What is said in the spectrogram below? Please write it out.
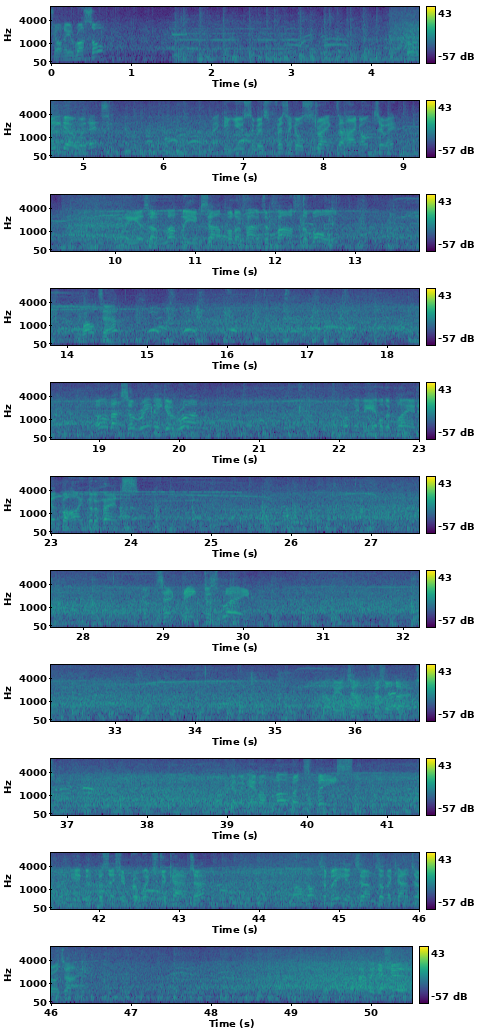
Johnny Russell. Pulido with it. Making use of his physical strength to hang on to it. Really is a lovely example of how to pass the ball. Walter. Oh, that's a really good run. Will they be able to play it in behind the defence? Good technique displayed. Now the attack fizzled out. Not giving him a moment's peace. Maybe a good position from which to counter. Well, not to be in terms of the counter-attack. Happy to shoot.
